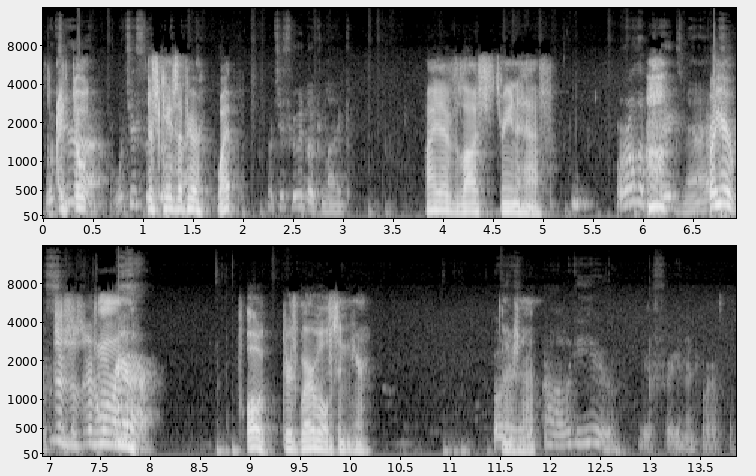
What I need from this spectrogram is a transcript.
What's I your, don't- Uh, what's your food there's caves up here. What? What's your food looking like? I have lost three and a half. Where are all the pigs, man? Right here. There's, there's one right here. Oh, there's werewolves in here. Oh, There's not. Oh, look at you. You're friggin' adorable.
